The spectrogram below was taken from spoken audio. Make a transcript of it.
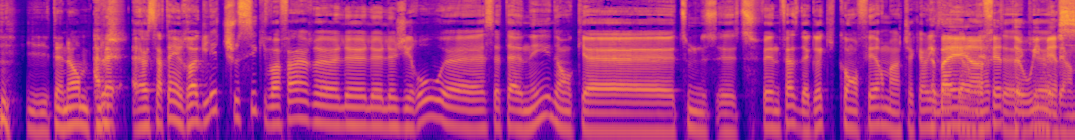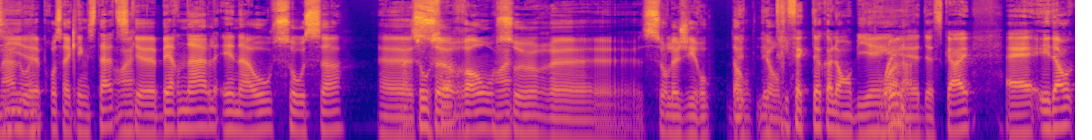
il- il est énorme. Plus. Avec un certain Roglic aussi qui va faire euh, le, le- le Giro euh, cette année. Donc, euh, tu, me- tu fais une face de gars qui confirme en checkant les Ben, internets, en fait, euh, oui, que merci Bernal, ouais. Pro Cycling Stats, Ouais. que Bernal, Enao, Sosa, euh, Ah, Sosa. seront Ouais. sur, euh, sur le Giro. Donc, le, le trifecta colombien Voilà. euh, de Sky. Euh, et donc,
